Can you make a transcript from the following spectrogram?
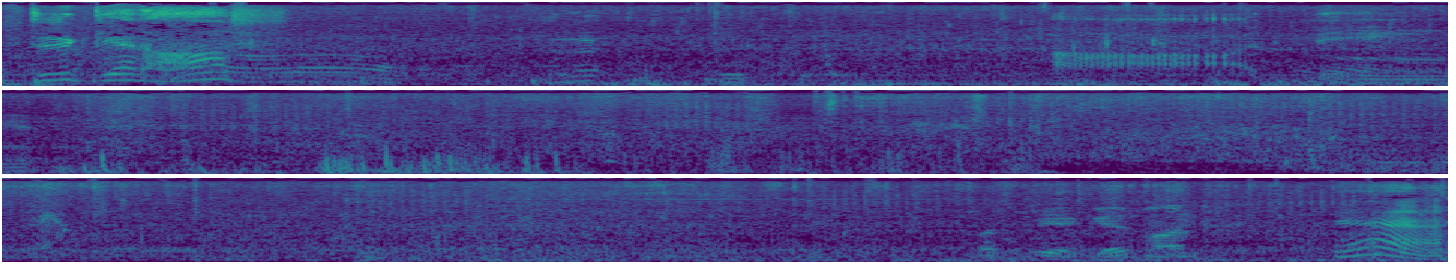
Did it get off? Must be a good one. Yeah.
